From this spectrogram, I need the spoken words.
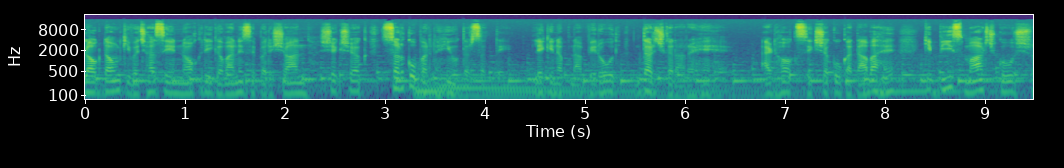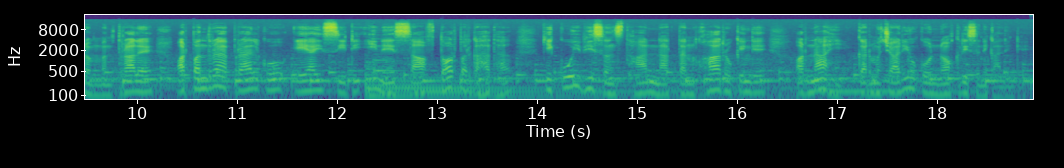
लॉकडाउन की वजह से नौकरी गंवाने से परेशान शिक्षक सड़कों पर नहीं उतर सकते लेकिन अपना विरोध दर्ज करा रहे हैं। एडहॉक शिक्षकों का दावा है कि 20 मार्च को श्रम मंत्रालय और 15 अप्रैल को एआईसीटीई ने साफ़ तौर पर कहा था कि कोई भी संस्थान न तनख्वाह रोकेंगे और न ही कर्मचारियों को नौकरी से निकालेंगे।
